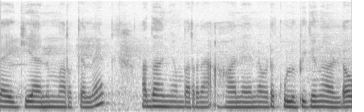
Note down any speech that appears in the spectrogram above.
ലൈക്ക് ചെയ്യാനും മറക്കല്ലേ? അതാണ് ഞാൻ പറഞ്ഞത് ആനേനെ അവിടെ കുളിപ്പിക്കുന്നത് കണ്ടോ?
